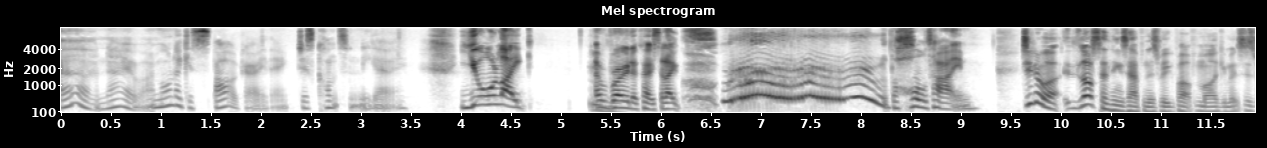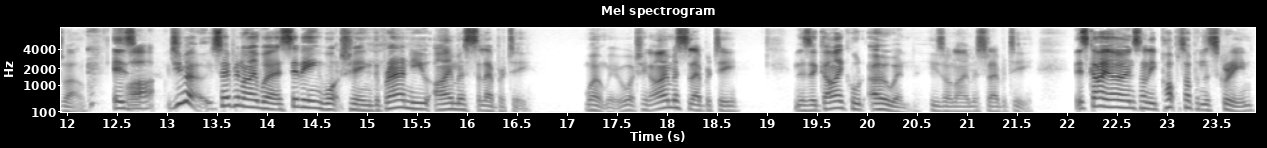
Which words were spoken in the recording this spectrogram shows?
Oh no, I'm more like a sparkler. I think just constantly going. You're like a Mhm. roller coaster, like the whole time. Do you know what? Lots of things happened this week apart from arguments as well. Is What? do you know? Sophie and I were sitting watching the brand new I'm a Celebrity, weren't we? We were watching I'm a Celebrity, and there's a guy called Owen who's on I'm a Celebrity. This guy Owen suddenly pops up on the screen.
